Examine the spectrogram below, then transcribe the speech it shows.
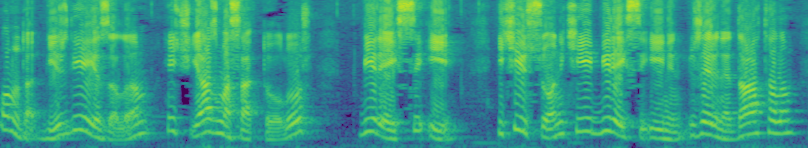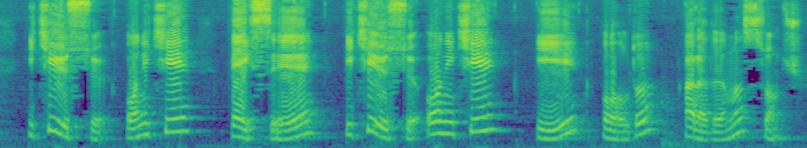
Onu da 1 diye yazalım. Hiç yazmasak da olur. 1 eksi i. 2 üssü 12'yi 1 eksi i'nin üzerine dağıtalım. 2 üssü 12 eksi 2 üssü 12 i oldu aradığımız sonuç.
